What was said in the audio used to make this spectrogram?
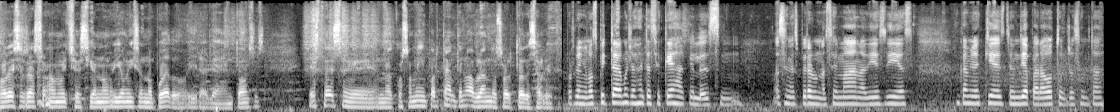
por esa razón muchas yo, no, yo mismo no puedo ir allá. Entonces, esta es eh, una cosa muy importante, ¿no? hablando sobre todo de salud. Porque en el hospital mucha gente se queja que les mm, hacen esperar una semana, diez días En cambio aquí es de un día para otro el resultado.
